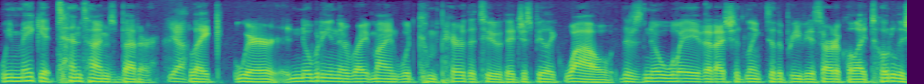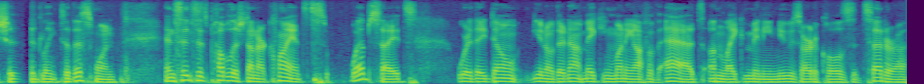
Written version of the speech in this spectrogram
We make it ten times better. Yeah. Like where nobody in their right mind would compare the two. They'd just be like, "Wow, there's no way that I should link to the previous article. I totally should link to this one." And since it's published on our clients' websites, where they don't, you know, they're not making money off of ads, unlike many news articles, etc.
